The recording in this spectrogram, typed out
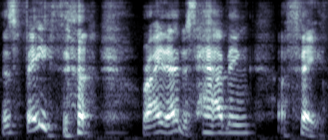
is faith. right? That is having a faith.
